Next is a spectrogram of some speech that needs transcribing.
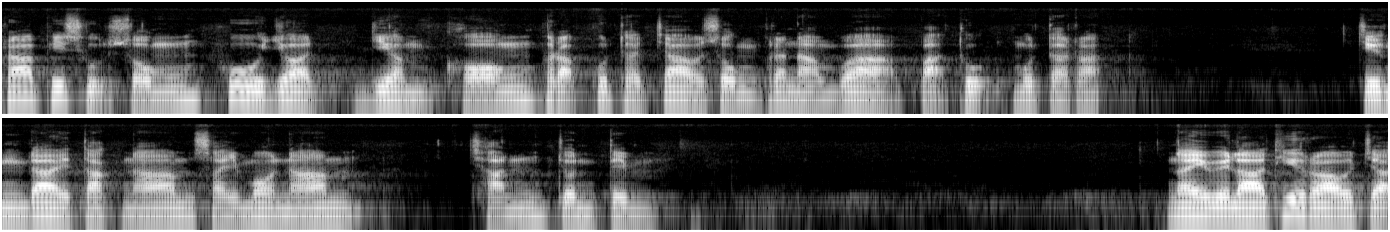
พระพิสุสงฆ์ผู้ยอดเยี่ยมของพระพุทธเจ้าทรงพระนามว่าปทุมุตระ จึงได้ตักน้ำใส่หม้อน้ำฉันจนเต็ม ในเวลาที่เราจะ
